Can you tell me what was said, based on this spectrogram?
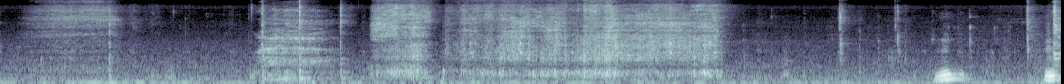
음. 음.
